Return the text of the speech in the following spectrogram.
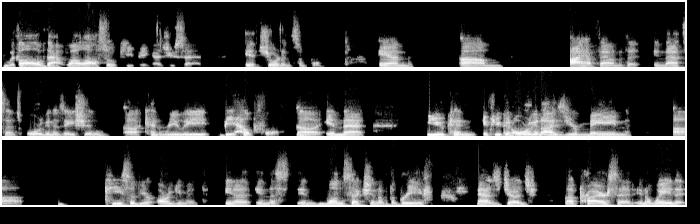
with all of that while also keeping, as you said, it short and simple. And um, I have found that in that sense, organization uh, can really be helpful uh, in that you can, if you can organize your main uh, piece of your argument in a in this in one section of the brief, as Judge uh, Pryor said, in a way that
